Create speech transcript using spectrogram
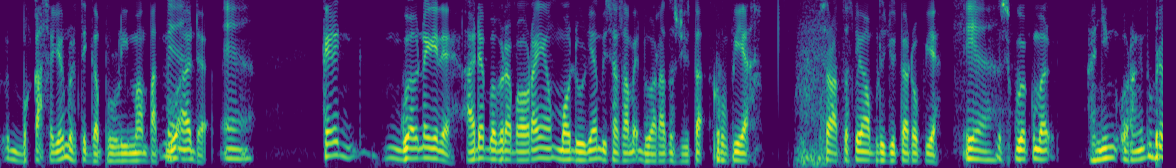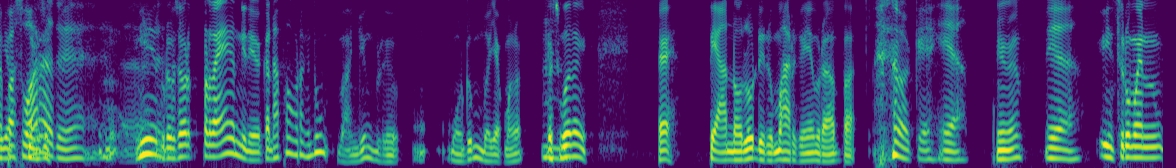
bekas aja udah 35 40 Iya, ada iya. kayak gua nanya deh ada beberapa orang yang modulnya bisa sampai 200 juta rupiah 150 juta rupiah iya terus gua kembali anjing orang itu berapa banyak suara tuh ya Iya, berapa suara pertanyaan gini, kenapa orang itu anjing beli modem banyak banget? Terus Hmm. gue nanya, eh piano lu di rumah harganya berapa? oke iya Iya kan? Iya Instrumen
